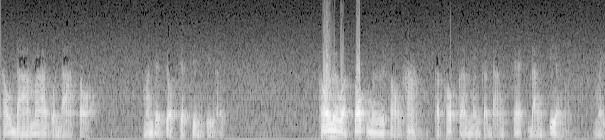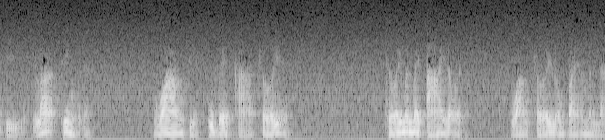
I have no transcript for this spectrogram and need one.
เขาด่ามาก็ด่าตอบ มันจะจบจะสิ้นที่ไหน เขาเรียกว่าตบมือสองข้าง กระทบกันมันก็ดังแจ๊ดังเปี้ยง ไม่ดี ละทิ้งนะ วางเสีย อุเบกขาเฉย เฉยมันไม่ตายแล้ววางเฉยลงไปให้มันได้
